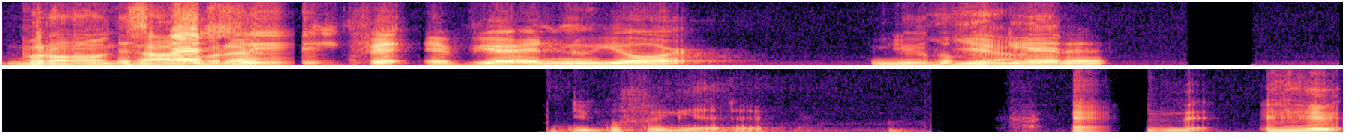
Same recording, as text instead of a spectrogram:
But on top of that, Especially if, if you're in New York, you can Yeah. forget it. You can forget it. And here,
